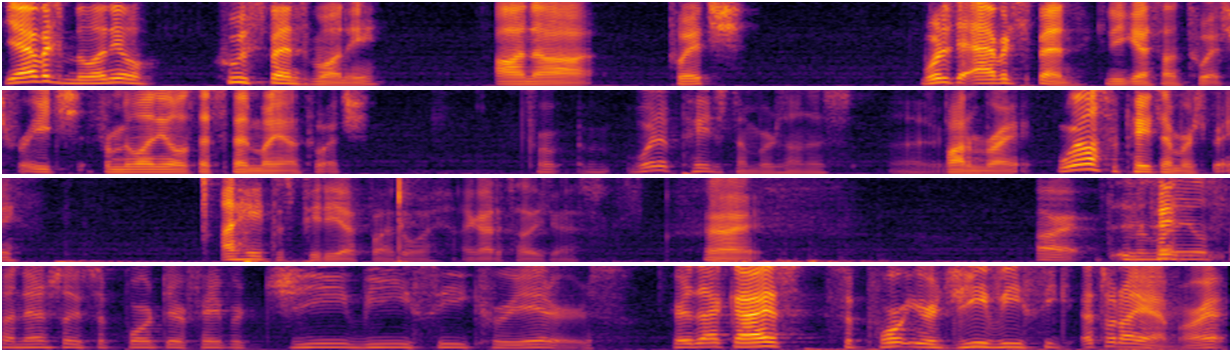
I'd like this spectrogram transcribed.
The average millennial who spends money on uh Twitch. What is the average spend? Can you guess on Twitch for each for millennials that spend money on Twitch? For what are page numbers on this? Uh, Bottom right. Where else would page numbers be? I hate this PDF, by the way. I gotta tell you guys. All right. All right, millennials financially support their favorite GVC creators. Hear that, guys? Support your GVC. That's what I am. All right.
